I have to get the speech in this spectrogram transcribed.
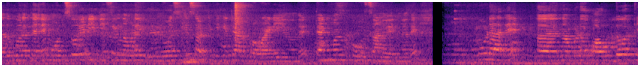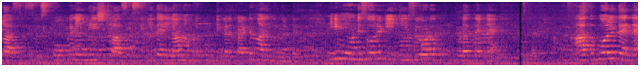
അതുപോലെ തന്നെ മോണ്ടിസോറി ഡി ടി സിക്ക് നമ്മുടെ യൂണിവേഴ്സിറ്റി സർട്ടിഫിക്കറ്റ് ആണ് പ്രൊവൈഡ് ചെയ്യുന്നത്. ടെൻ മന്ത് കോഴ്സ് ആണ് വരുന്നത്. കൂടാതെ നമ്മുടെ outdoor classes spoken English classes ഇതെല്ലാം നമ്മൾ കുട്ടികൾക്കായിട്ട് നൽകുന്നുണ്ട്. ഇനി മോണ്ടിസോറി ടി ടി സിയോട് കൂടെ തന്നെ അതുപോലെ തന്നെ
